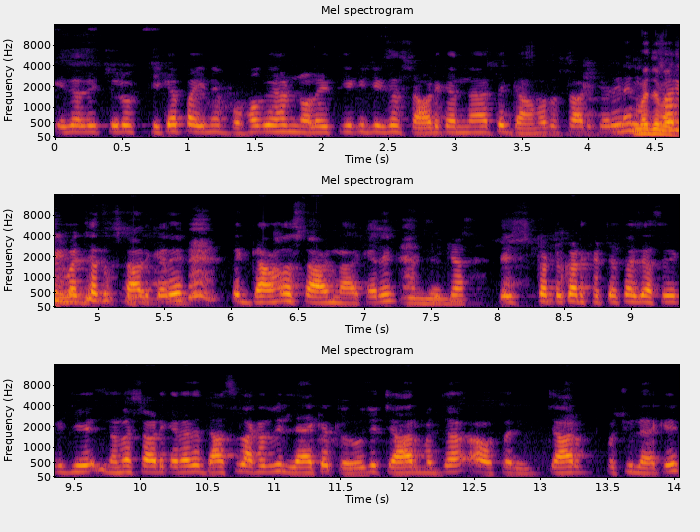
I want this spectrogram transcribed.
ਇਹਦੇ ਲਈ ਚਲੋ ਠੀਕ ਹੈ ਭਾਈ ਨੇ ਬਹੁਤ ਜ਼ਿਆਦਾ ਨੌਲੇਜ ਦਿੱਤੀ ਹੈ ਕਿ ਜੇ ਸਟਾਰਟ ਕਰਨਾ ਹੈ ਤੇ ਗਾਵਾਂ ਤੋਂ ਸਟਾਰਟ ਕਰੇ। ਮੱਝ- ਸੌਰੀ ਮੱਝਾਂ ਤੋਂ ਸਟਾਰਟ ਕਰੇ ਤੇ ਗਾਵਾਂ ਤੋਂ ਸਟਾਰਟ ਨਾ ਕਰੇ ਠੀਕ ਹੈ? ਤੇ ਘੱਟੋ ਘੱਟ ਖਰਚਾ ਤਾਂ ਜੈਸੇ ਕਿ ਜੇ ਨਵਾਂ ਸਟਾਰਟ ਕਰਨਾ ਤੇ 10 ਲੱਖ ਤੁਸੀਂ ਲੈ ਕੇ ਤੁਰੋ ਜੇ ਚਾਰ ਮੱਝਾਂ ਸੌਰੀ ਚਾਰ ਪਸ਼ੂ ਲੈ ਕੇ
